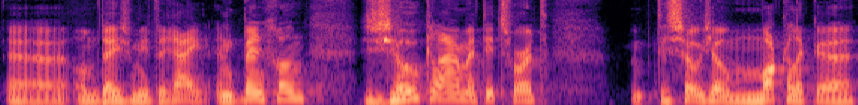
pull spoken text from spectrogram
eh, op deze manier te rijden. En ik ben gewoon zo klaar met dit soort... Het is sowieso makkelijke...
